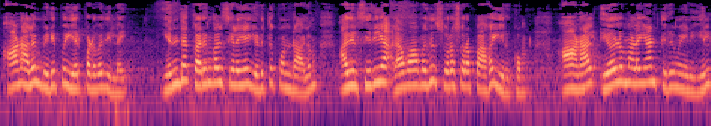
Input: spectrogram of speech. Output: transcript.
ஆனாலும் வெடிப்பு ஏற்படுவதில்லை. எந்த கருங்கல் சிலையை எடுத்துக்கொண்டாலும் அதில் சிறிய அளவாவது சுரசுரப்பாக இருக்கும். ஆனால் ஏழுமலையான் திருமேனியில்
